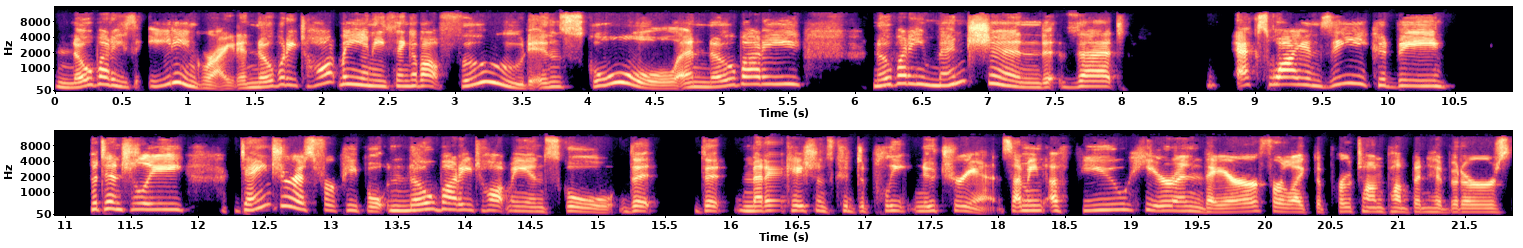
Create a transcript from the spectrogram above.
nobody's eating right and nobody taught me anything about food in school and nobody nobody mentioned that x y and z could be potentially dangerous for people nobody taught me in school that that medications could deplete nutrients. I mean, a few here and there for like the proton pump inhibitors,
